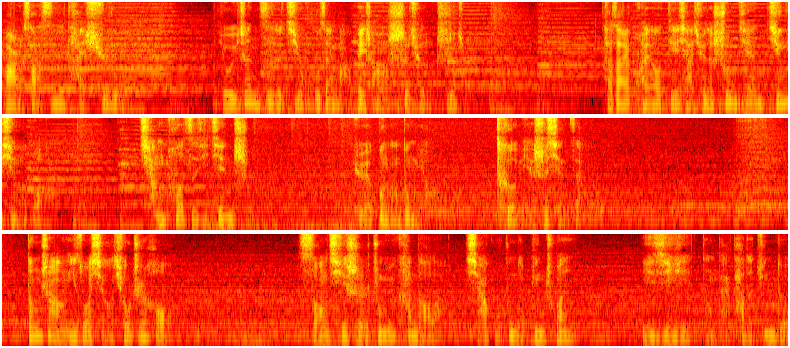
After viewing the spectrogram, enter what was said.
阿尔萨斯太虚弱，有一阵子几乎在马背上失去了知觉。他在快要跌下去的瞬间惊醒了过来，强迫自己坚持。绝不能动摇，特别是现在。登上一座小丘之后，死亡骑士终于看到了峡谷中的冰川，以及等待他的军队。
